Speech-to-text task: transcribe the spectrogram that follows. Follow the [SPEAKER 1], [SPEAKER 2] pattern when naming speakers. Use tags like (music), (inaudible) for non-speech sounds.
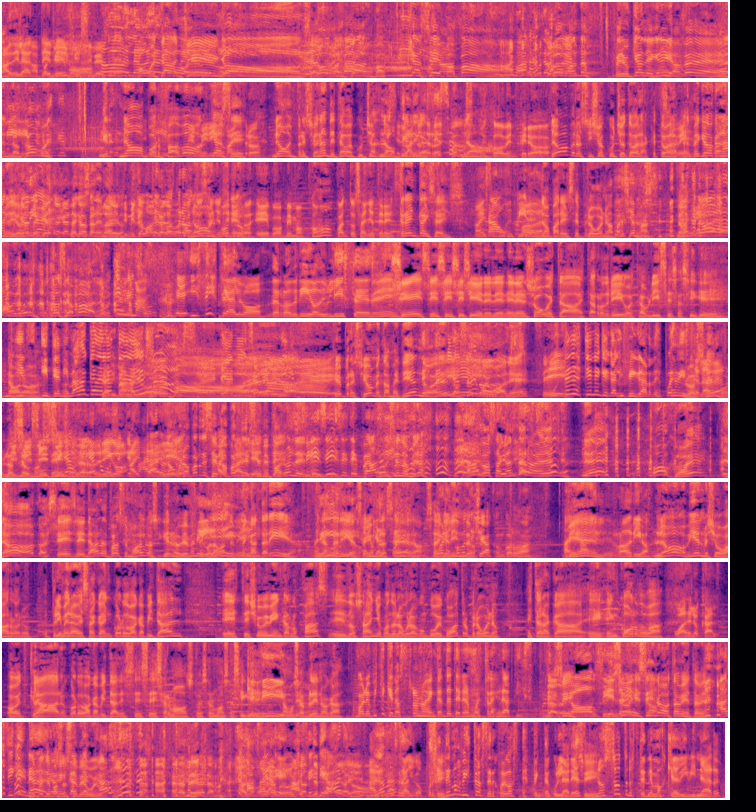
[SPEAKER 1] Adelante,
[SPEAKER 2] Ah,
[SPEAKER 1] Memo.
[SPEAKER 2] difícil es.
[SPEAKER 3] Hola,
[SPEAKER 4] ¿Cómo están, chicos? ¿Cómo están, papá? ¿Qué hace, papá? ¿Cómo andás? Pero qué alegría verlo. ¿Cómo No, por favor, ¿qué hace?
[SPEAKER 1] maestro.
[SPEAKER 4] No, impresionante, estaba escuchando. No,
[SPEAKER 1] El
[SPEAKER 4] ¿qué
[SPEAKER 1] balón
[SPEAKER 4] le-
[SPEAKER 1] de Ro- Vos sos
[SPEAKER 4] No.
[SPEAKER 1] muy joven, pero...
[SPEAKER 4] No, pero si yo escucho todas las... Todas las me quedo acá en el medio. Me quedo acá en el medio.
[SPEAKER 2] Te invitamos acá
[SPEAKER 1] ¿Cuántos
[SPEAKER 4] No,
[SPEAKER 1] años tenés eh, vos, Memo?
[SPEAKER 4] ¿Cómo?
[SPEAKER 1] ¿Cuántos años tenés?
[SPEAKER 4] 36.
[SPEAKER 3] Ay, sos muy joven.
[SPEAKER 4] No parece, pero bueno.
[SPEAKER 2] Aparecías más. (laughs)
[SPEAKER 4] No, no, no, no sea malo.
[SPEAKER 3] Es más, eh, hiciste algo de Rodrigo, de Ulises.
[SPEAKER 4] Sí, sí, sí, sí, sí. En el, en el show está, está Rodrigo, está Ulises, así que. No,
[SPEAKER 3] ¿Y,
[SPEAKER 4] no.
[SPEAKER 3] y te animás acá delante
[SPEAKER 1] animás
[SPEAKER 3] de
[SPEAKER 1] a
[SPEAKER 3] ellos?
[SPEAKER 4] ¡Epa!
[SPEAKER 3] ¿Te animás?
[SPEAKER 4] Eh,
[SPEAKER 2] eh.
[SPEAKER 4] ¿Qué presión me estás metiendo, eh? Lo hacemos igual, eh.
[SPEAKER 3] Ustedes tienen que calificar, después dicen,
[SPEAKER 4] Lo
[SPEAKER 3] a ver.
[SPEAKER 4] hacemos, lo
[SPEAKER 2] Sí, sí,
[SPEAKER 4] hacemos.
[SPEAKER 2] sí, sí.
[SPEAKER 4] hacemos.
[SPEAKER 2] Mirá,
[SPEAKER 1] Rodrigo, hay
[SPEAKER 4] No,
[SPEAKER 1] parientes.
[SPEAKER 4] pero aparte se, aparte se me paró el de.
[SPEAKER 5] Sí, sí, se te paró.
[SPEAKER 4] Como diciendo, mirá, ah, ¿vas a cantar? ¿eh? ¿Eh? (laughs) Ojo, ¿eh? No, sí, sí, no, después hacemos algo si quieren, obviamente,
[SPEAKER 3] Sí.
[SPEAKER 4] con la banda. Me encantaría, me
[SPEAKER 3] Sí,
[SPEAKER 4] encantaría, sería un placer. ¿Sabes
[SPEAKER 5] Bueno,
[SPEAKER 4] qué
[SPEAKER 5] ¿cómo
[SPEAKER 4] lindo?
[SPEAKER 5] te llevas con Córdoba? Además
[SPEAKER 4] Bien.
[SPEAKER 5] Rodrigo.
[SPEAKER 4] No, bien, me llevo bárbaro. Primera vez acá en Córdoba Capital. Este, yo viví en Carlos Paz eh, dos años cuando laburaba con QB4, pero bueno, estar acá eh, en Córdoba.
[SPEAKER 1] Jugás de local.
[SPEAKER 4] oh, claro, Córdoba Capital es, es- es hermoso, es hermoso, así que
[SPEAKER 3] lindo.
[SPEAKER 4] estamos a pleno acá.
[SPEAKER 5] Bueno, viste que a nosotros nos encanta tener muestras gratis.
[SPEAKER 4] Claro. Sí, sí,
[SPEAKER 5] eso.
[SPEAKER 4] no, está bien, está bien.
[SPEAKER 5] Así que nada.
[SPEAKER 4] Después te paso el CBU.
[SPEAKER 2] No te drama. Hablamos la producción, ahí.
[SPEAKER 3] Hagamos
[SPEAKER 5] Claro.
[SPEAKER 3] algo, porque
[SPEAKER 4] Sí.
[SPEAKER 3] te hemos visto hacer juegos espectaculares.
[SPEAKER 4] Sí.
[SPEAKER 3] Nosotros tenemos que adivinar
